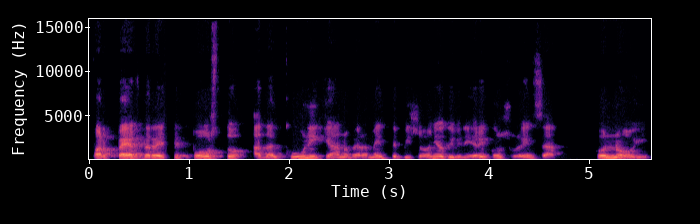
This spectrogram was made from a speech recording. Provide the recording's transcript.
far perdere il posto ad alcuni che hanno veramente bisogno di venire in consulenza con noi.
